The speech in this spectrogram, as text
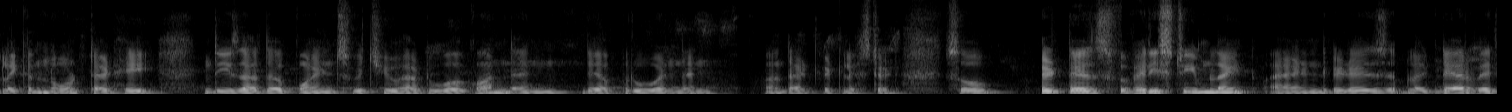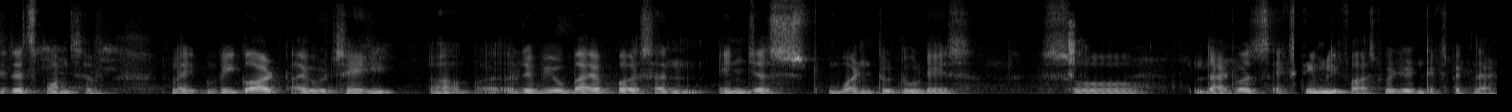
like a note that hey these are the points which you have to work on then they approve and then uh, that get listed. So it is very streamlined and it is like they are very responsive. Like we got i would say uh, review by a person in just one to two days. So that was extremely fast we didn't expect that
